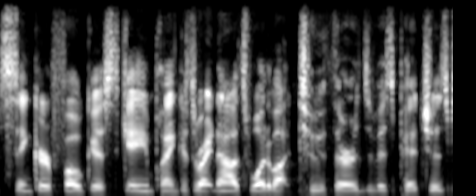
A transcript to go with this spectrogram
sinker focused game plan. Because right now it's what about two thirds of his pitches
